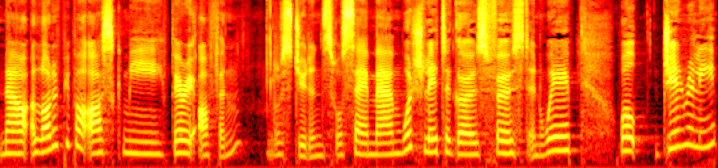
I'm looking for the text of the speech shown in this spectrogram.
Now, a lot of people ask me very often, or students will say, ma'am, which letter goes first and where? Well, generally,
